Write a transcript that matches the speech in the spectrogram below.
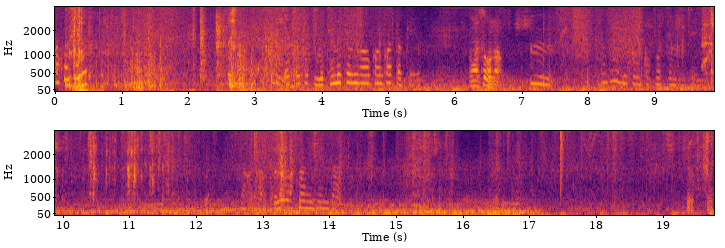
あ本当にいやその時めちゃめちゃお湯が沸かんかったっけ？あ、そうな。うんすごい時間かかったみたいなだからこれは完全だちょっとね、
